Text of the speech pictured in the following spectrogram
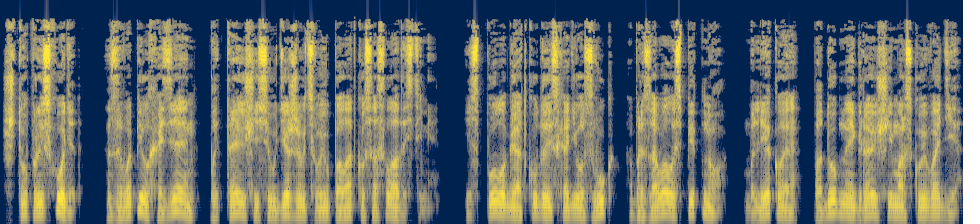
«Что происходит?» – завопил хозяин, пытающийся удерживать свою палатку со сладостями. Из полога, откуда исходил звук, образовалось пятно, блеклое, подобное играющей морской воде.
